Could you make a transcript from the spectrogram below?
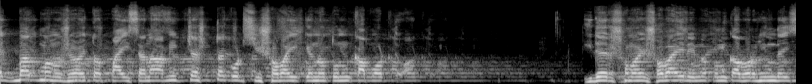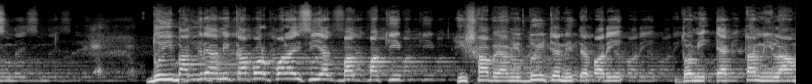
এক ভাগ মানুষ হয়তো পাইছে না। আমি চেষ্টা করছি সবাইকে নতুন কাপড় দেওয়ার। ঈদের সময় সবাই নতুন কাপড় হিন্দাইছি দুই বাগরে আমি কাপড় পরাইছি, এক বাগ বাকি হিসাবে আমি দুইটা নিতে পারি। তো আমি একটা নিলাম,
